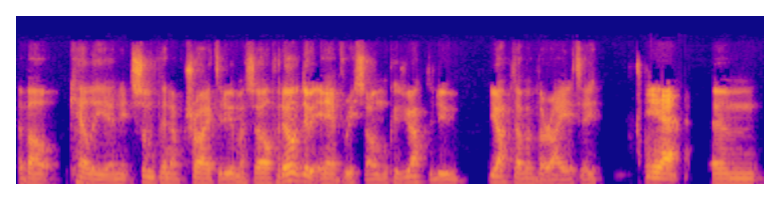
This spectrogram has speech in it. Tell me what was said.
about Kelly, and it's something I've tried to do myself. I don't do it in every song because you have to do you have to have a variety. Yeah. Um,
